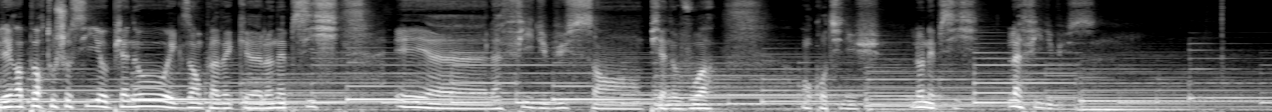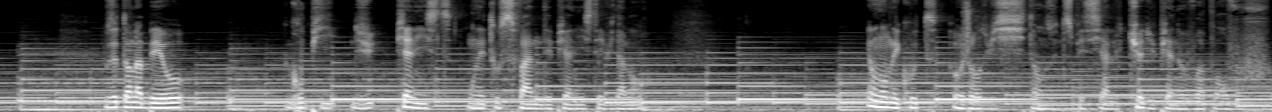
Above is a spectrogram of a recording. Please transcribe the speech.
Et les rappeurs touchent aussi au piano, exemple avec euh, l'onepsy et euh, la fille du bus en piano-voix. On continue. L'onepsy, la fille du bus. Vous êtes dans la BO, groupie du pianiste. On est tous fans des pianistes évidemment. Et on en écoute aujourd'hui dans une spéciale que du piano-voix pour vous.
